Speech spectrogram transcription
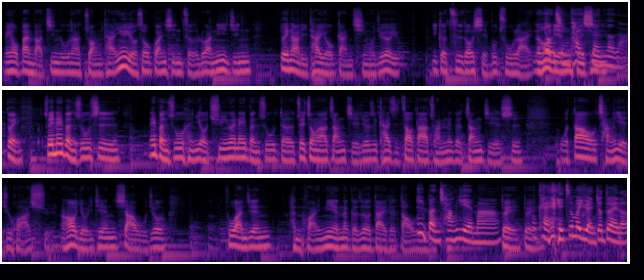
没有办法进入那状态，因为有时候关心则乱，你已经对那里太有感情，我觉得有一个字都写不出来，然后情太深了啦。对，所以那本书是那本书很有趣，因为那本书的最重要章节就是开始造大船那个章节是，我到长野去滑雪，然后有一天下午就呃突然间。很怀念那个热带的岛屿，日本长野吗？对对，OK，这么远就对了。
